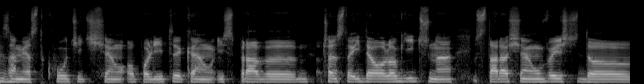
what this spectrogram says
zamiast kłócić się o politykę i sprawy często ideologiczne, stara się wyjść do,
